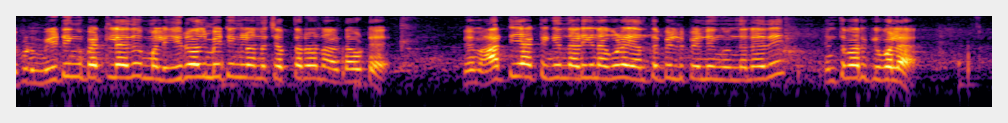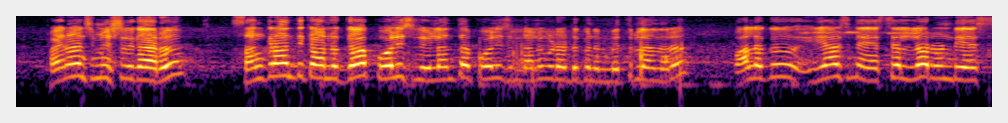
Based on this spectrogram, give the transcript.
ఇప్పుడు మీటింగ్ పెట్టలేదు మళ్ళీ ఈ రోజు మీటింగ్లో చెప్తారో నాకు డౌటే. మేము ఆర్టీ యాక్ట్ కింద అడిగినా కూడా ఎంత బిల్లు పెండింగ్ ఉందనేది ఇంతవరకు ఇవ్వలే. ఫైనాన్స్ మినిస్టర్ గారు సంక్రాంతి కానుకగా పోలీసులు వీళ్ళంతా పోలీసులు నన్ను కూడా అడ్డుకున్న మిత్రులందరూ. వాళ్ళకు ఇవ్వాల్సిన ఎస్ఎల్లో రెండు ఎస్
